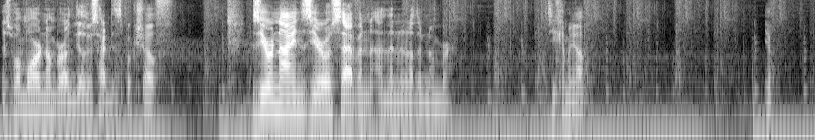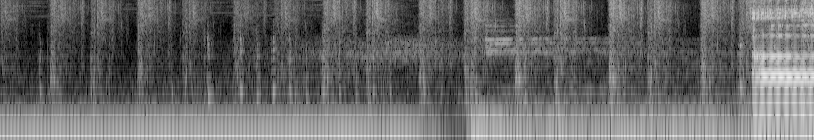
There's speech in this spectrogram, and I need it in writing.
There's one more number on the other side of this bookshelf. Zero nine zero seven, and then another number. Is he coming up? Yep. Uh,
